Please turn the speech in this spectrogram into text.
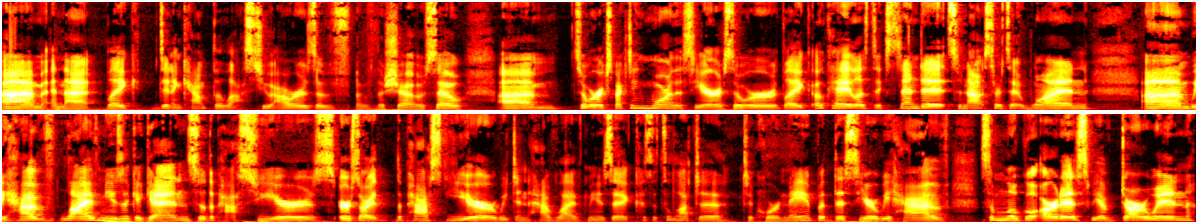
um and that like didn't count the last two hours of of the show. So um so we're expecting more this year. So we're like okay let's extend it. So now it starts at one um we have live music again. So the past two years or sorry the past year we didn't have live music because it's a lot to to coordinate. But this year we have some local artists. We have darwin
